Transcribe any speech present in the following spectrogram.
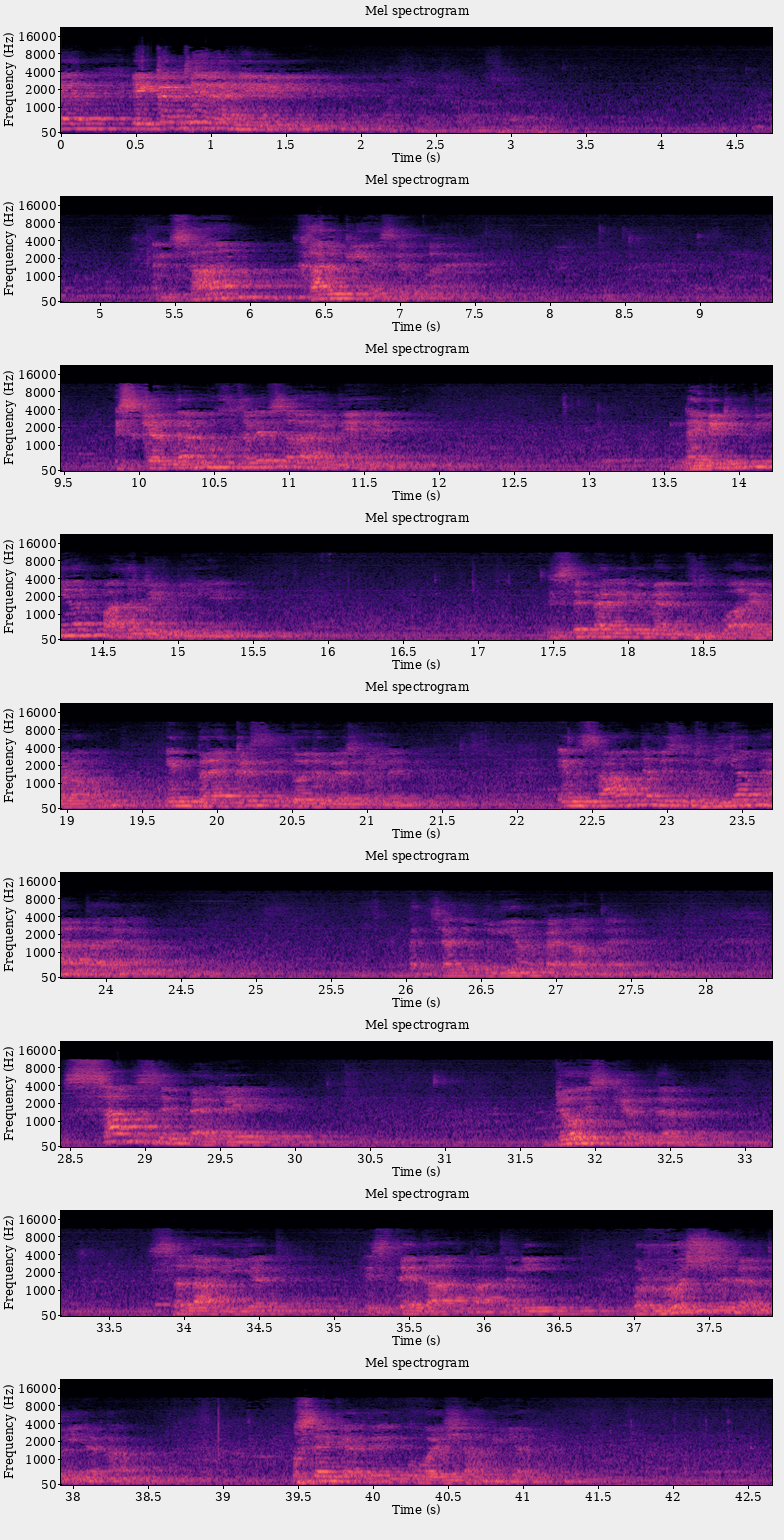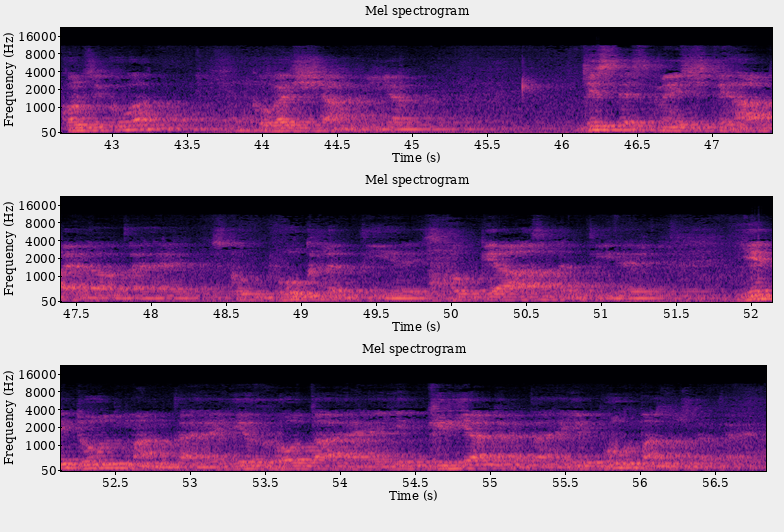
इकट्ठे रहने के लिए। इंसान खल की ऐसे हुआ है। इसके अंदर मुख्तलिफ़ सलाहियतें हैं। नेगेटिव भी हैं और पॉजिटिव भी हैं। इससे पहले कि मैं गुफ्तु आगे बढ़ाऊं, इन ब्रैकेट से दो जुमले सुन लें। इंसान जब इस दुनिया में आता है ना, बच्चा जब दुनिया में पैदा होता है, सबसे पहले जो इसके अंदर सलाहियत, इस्तेदाद, बातनी रुश्त करती है ना, उसे कहते हैं कुआ शामिया कौन सी कुआ? शामिया जिससे इसमें इश्तिहा पैदा होता है इसको भूख लगती है, इसको प्यास लगती है, ये दूध माँगता है, ये रोता है, ये क्रिया करता है, ये भूख महसूस करता है।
